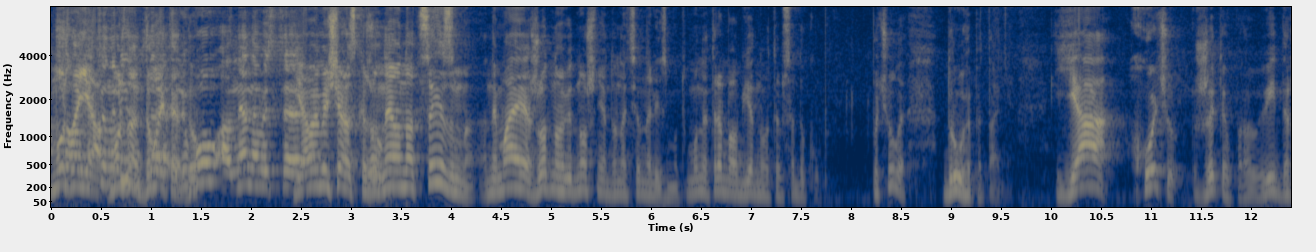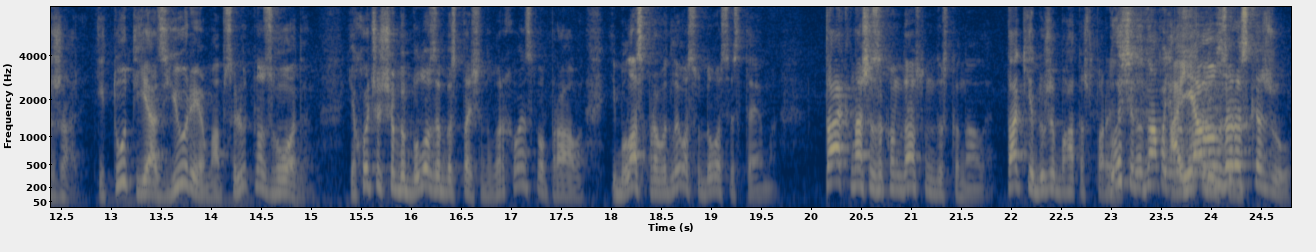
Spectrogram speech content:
можна я, можна, давайте, до- любов, а ненависть це... Я вам ще раз кажу, Ну. неонацизм не має жодного відношення до націоналізму, тому не треба об'єднувати все докупи. Почули? Друге питання. Я хочу жити в правовій державі. І тут я з Юрієм абсолютно згоден. Я хочу, щоб було забезпечено верховенство права і була справедлива судова система. Так, наше законодавство недосконале. Так, є дуже багато шпарин. Ближче до нападів А я вам зараз скажу.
